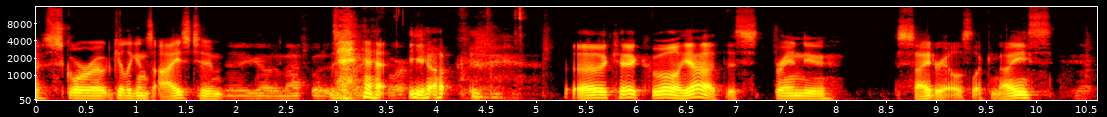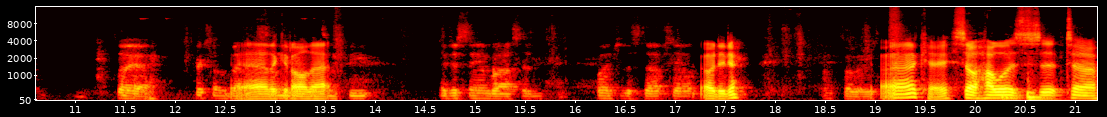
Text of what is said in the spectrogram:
uh, score out Gilligan's eyes to? There you go to match what it was like before. yeah. Okay, cool. Yeah, this brand new side rails look nice. Yeah. So yeah, fix all the back. Yeah, look at all that. I just sandblasted a bunch of the stuff, so Oh, did you? so there's Okay, so how was it uh,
